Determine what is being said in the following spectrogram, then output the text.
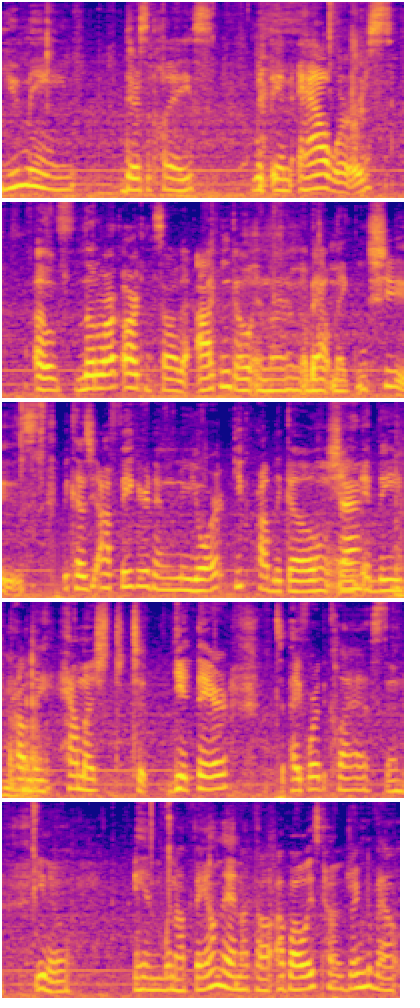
you mean there's a place within hours of Little Rock, Arkansas that I can go and learn about making shoes? Because I figured in New York you could probably go Sure. and it'd be probably how much t- to get there to pay for the class and you know and when I found that, I thought I've always kind of dreamed about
